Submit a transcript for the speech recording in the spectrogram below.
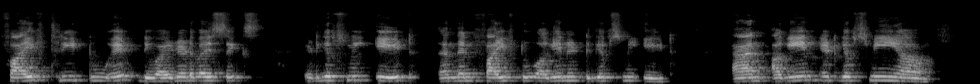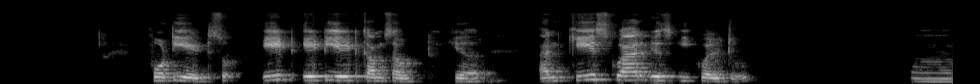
5328 divided by 6 it gives me 8 and then 5 2 again it gives me 8 and again it gives me um, 48 so 888 comes out here. And k square is equal to uh,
